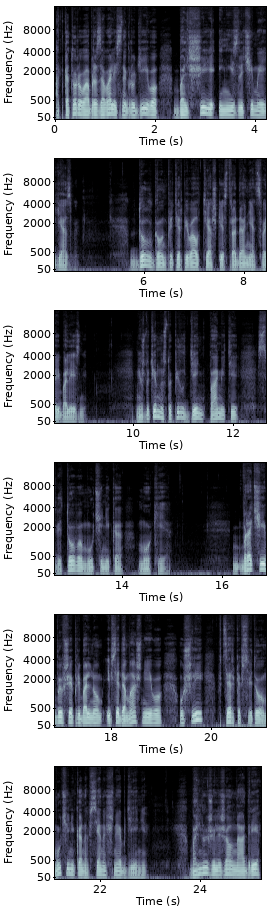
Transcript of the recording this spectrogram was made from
от которого образовались на груди его большие и неизлечимые язвы. Долго он претерпевал тяжкие страдания от своей болезни. Между тем наступил день памяти святого мученика Мокия. Врачи, бывшие при больном, и все домашние его ушли в церковь святого мученика на всеночное бдение. Больной же лежал на одре,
